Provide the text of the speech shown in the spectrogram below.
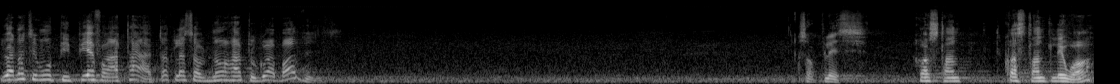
You are not even prepared for attack. Talk less of know how to go about it. So please, constant, constantly what?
